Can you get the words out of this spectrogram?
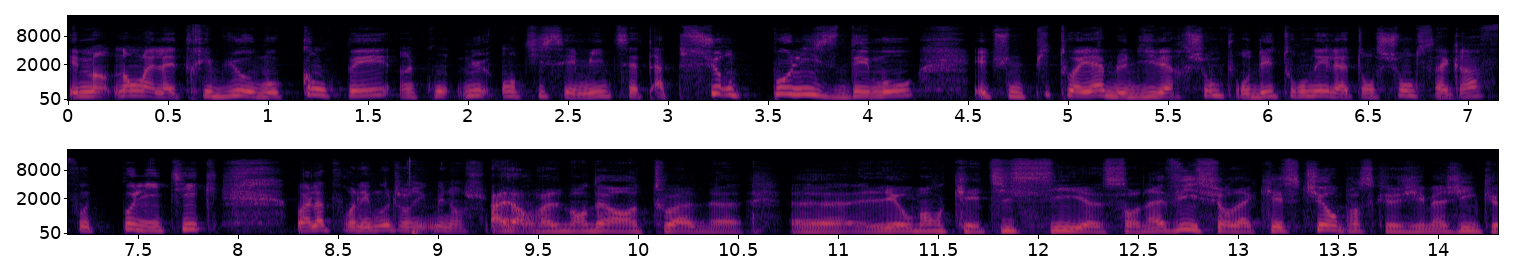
Et maintenant, elle attribue au mot camper un contenu antisémite. Cette absurde police des mots est une pitoyable diversion pour détourner l'attention de sa grave faute politique. Voilà pour les mots de Jean-Luc Mélenchon. Alors, on va demander à Antoine euh, Léaumont, qui est ici, euh, son avis sur la question, parce que j'imagine que,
